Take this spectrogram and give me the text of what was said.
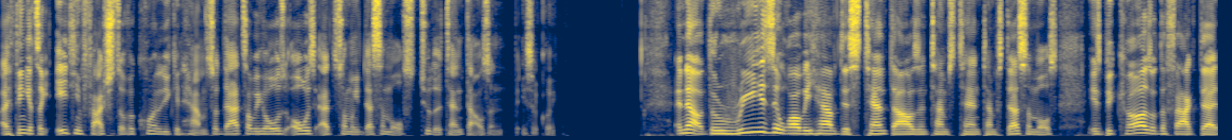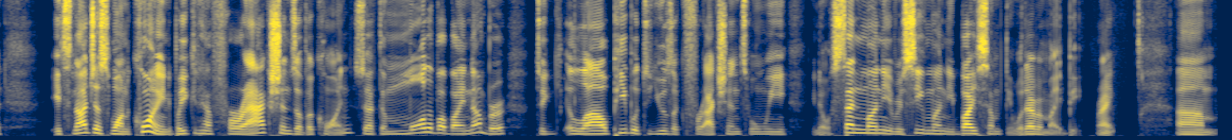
I think it's like 18 fractions of a coin that you can have. So that's how we always always add so many decimals to the 10,000 basically. And now the reason why we have this 10,000 times 10 times decimals is because of the fact that it's not just one coin, but you can have fractions of a coin. So you have to multiply by number to allow people to use like fractions when we, you know, send money, receive money, buy something, whatever it might be, right? Um,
